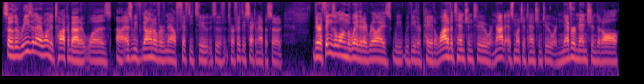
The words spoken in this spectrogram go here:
so the reason that I wanted to talk about it was uh, as we've gone over now 52 to, to our 52nd episode, there are things along the way that I realize we, we've either paid a lot of attention to or not as much attention to or never mentioned at all.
